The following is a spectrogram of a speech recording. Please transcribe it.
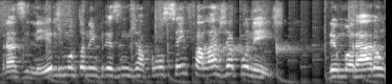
brasileiros montando empresa no Japão sem falar japonês. Demoraram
